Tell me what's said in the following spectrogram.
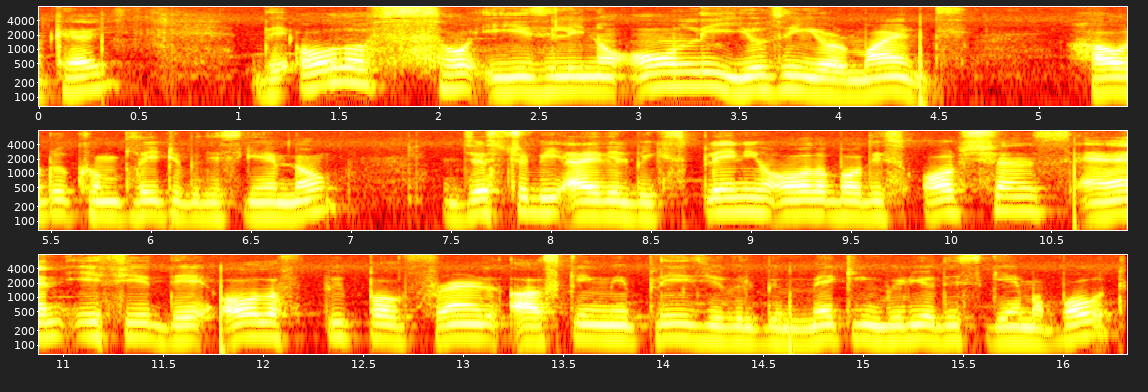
okay? They all of so easily not only using your minds. How to complete this game now just to be i will be explaining all about these options and if you they all of people friends asking me please you will be making video this game about.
